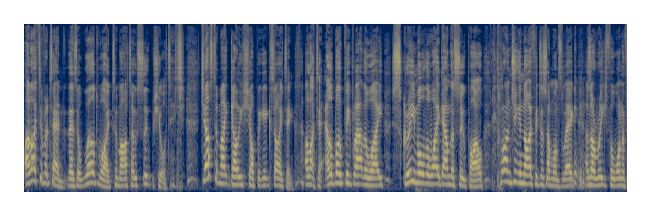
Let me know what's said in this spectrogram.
I like to pretend that there's a worldwide tomato soup shortage just to make going shopping exciting. I like to elbow people out of the way, scream all the way down the soup aisle, plunging a knife into someone's leg as I reach for one of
